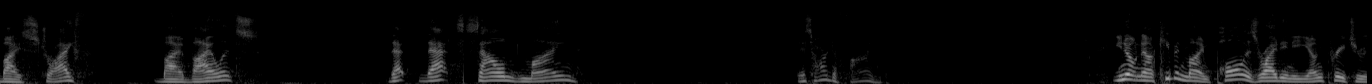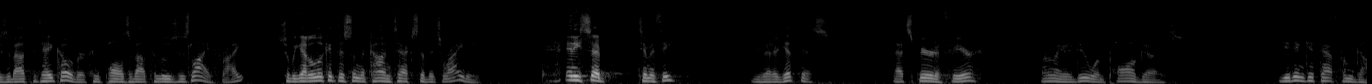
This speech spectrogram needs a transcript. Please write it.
by strife, by violence. That, that sound mind is hard to find. You know, now keep in mind, Paul is writing a young preacher who's about to take over because Paul's about to lose his life, right? So we got to look at this in the context of its writing. And he said, Timothy, you better get this. That spirit of fear, what am I going to do when Paul goes? You didn't get that from God.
